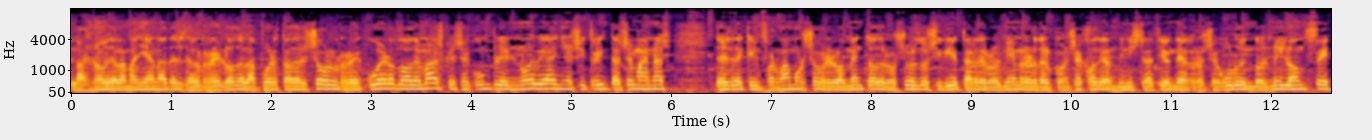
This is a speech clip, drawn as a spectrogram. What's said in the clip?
las nueve de la mañana desde el reloj de la Puerta del Sol. Recuerdo además que se cumplen nueve años y treinta semanas desde que informamos sobre el aumento de los sueldos y dietas de los miembros del Consejo de Administración de Agroseguro en 2011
